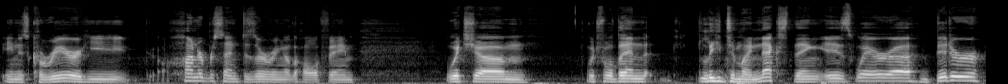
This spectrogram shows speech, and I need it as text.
in his career, he 100% deserving of the Hall of Fame, which um, which will then lead to my next thing is where uh, bitter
